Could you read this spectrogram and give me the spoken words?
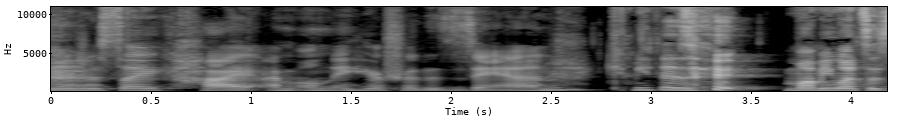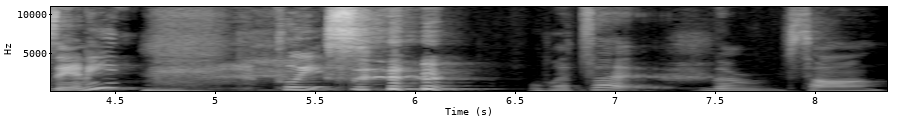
You're just like, hi, I'm only here for the Zan. Give me the mommy wants a Zanny, please. What's that? The song.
